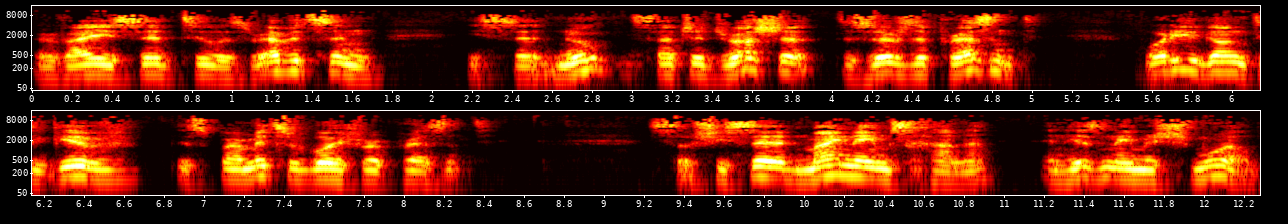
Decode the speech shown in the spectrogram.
Rav Aryeh said to his Rebbetzin, he said, no, such a drasha deserves a present. What are you going to give this bar mitzvah boy for a present? So she said, my name's Chana and his name is Shmuel.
